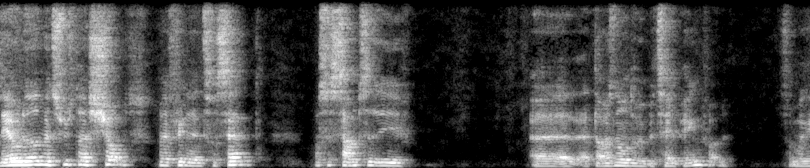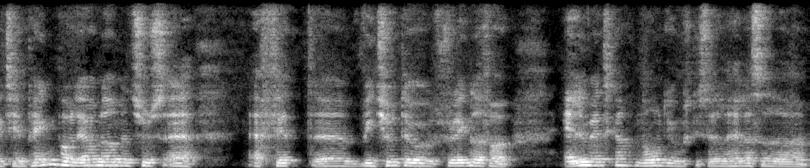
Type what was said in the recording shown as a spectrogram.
lave noget, man synes, der er sjovt, man finder interessant, og så samtidig, øh, at der er også nogen, der vil betale penge for det. Så man kan tjene penge på at lave noget, man synes er, er fedt. Øh, Wing Chun, det er jo selvfølgelig ikke noget for alle mennesker. Nogle de måske selv hellere sidder og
